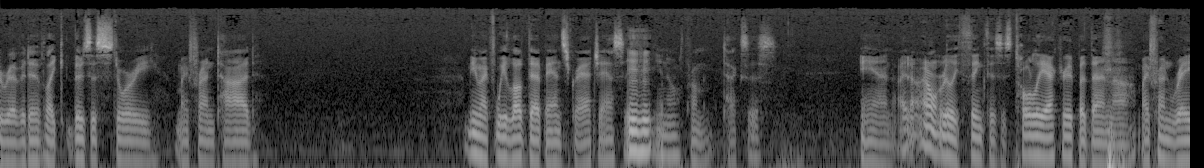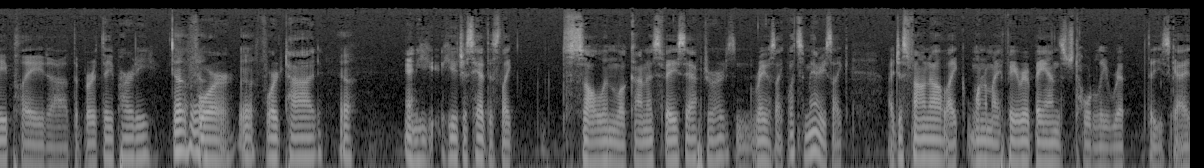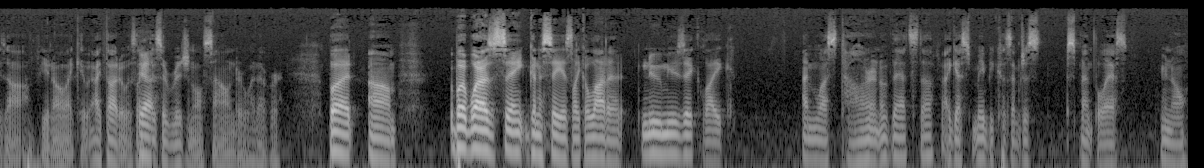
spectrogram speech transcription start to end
derivative. Like there's this story, my friend Todd. Me and my we loved that band Scratch Acid, Mhm. you know, from Texas. And I don't, I don't really think this is totally accurate, but then uh, my friend Ray played uh, the birthday party Oh, yeah. for Yeah. for Todd, Yeah. and he he just had this like sullen look on his face afterwards. And Ray was like, "What's the matter?" He's like, "I just found out like one of my favorite bands totally ripped these guys off. You know, like it, I thought it was like Yeah. this original sound or whatever." But um, but what I was saying gonna say is like a lot of new music, like I'm less tolerant of that stuff. I guess maybe because I've just spent the last you know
